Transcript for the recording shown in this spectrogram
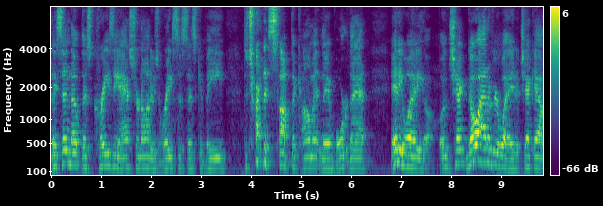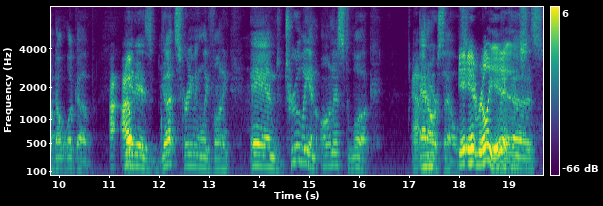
they send up this crazy astronaut who's racist as could be to try to stop the comet, and they abort that. Anyway, uh, check. Go out of your way to check out. Don't look up. I. I It is gut screamingly funny and truly an honest look at ourselves. It, it really is. Because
